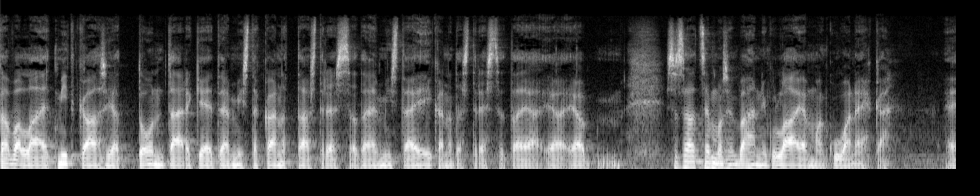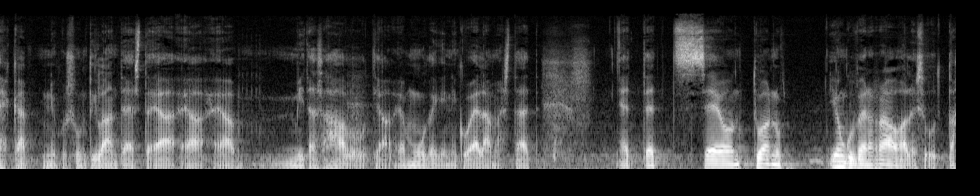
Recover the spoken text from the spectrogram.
tavallaan, että mitkä asiat on tärkeitä ja mistä kannattaa stressata ja mistä ei kannata stressata. Ja, ja, ja sä saat semmoisen vähän niin kuin laajemman kuvan ehkä ehkä niin kuin sun tilanteesta ja, ja, ja mitä sä haluat ja, ja muutenkin niin kuin elämästä. Et, et, et se on tuonut jonkun verran rauhallisuutta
